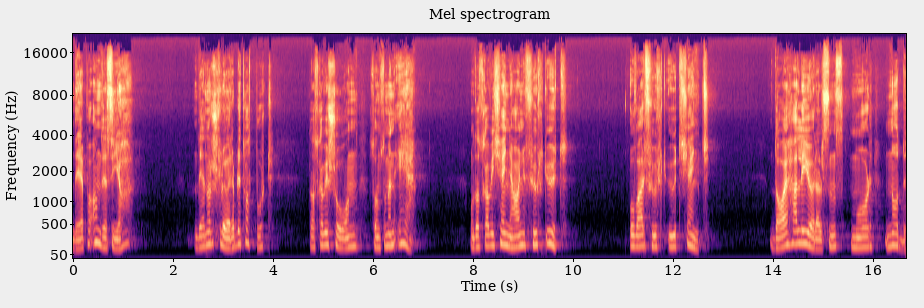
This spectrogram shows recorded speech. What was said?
Det er på andre sida. Det er når sløret blir tatt bort. Da skal vi se han sånn som han er. Og da skal vi kjenne han fullt ut og være fullt ut kjent. Da er helliggjørelsens mål nådd.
